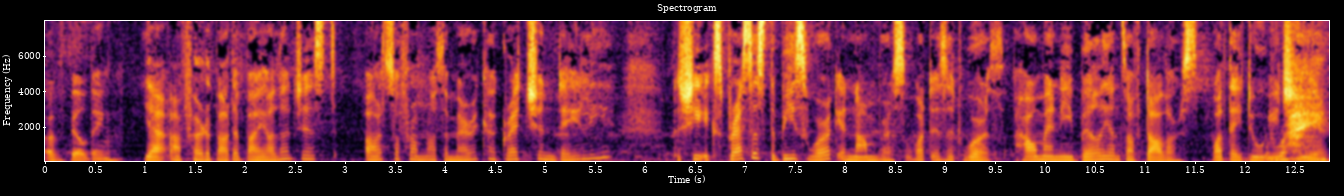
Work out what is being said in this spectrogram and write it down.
of building. Yeah, I've heard about a biologist also from North America, Gretchen Daily. she expresses the bees' work in numbers. What is it worth? How many billions of dollars? What they do each right. year?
